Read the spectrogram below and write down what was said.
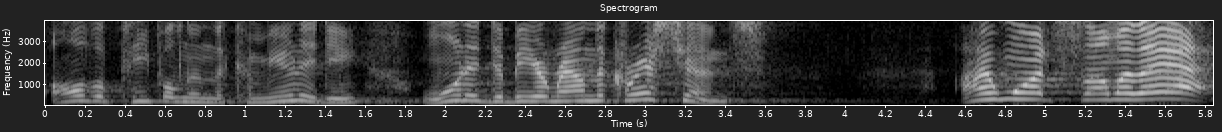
All the people in the community wanted to be around the Christians. I want some of that.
